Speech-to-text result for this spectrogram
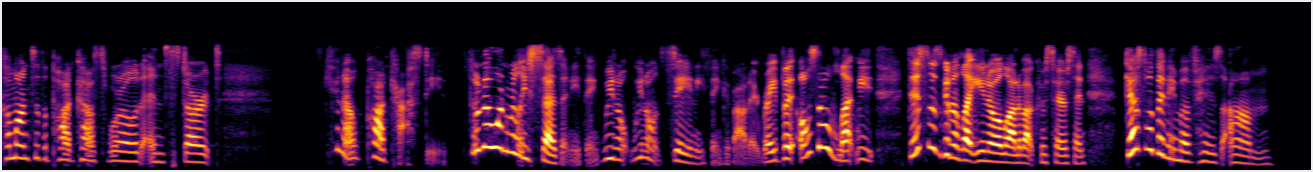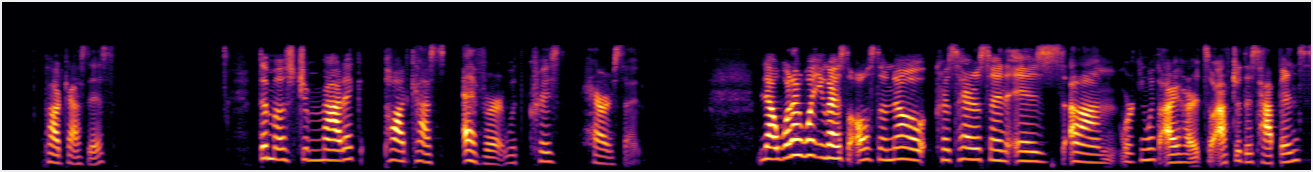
come onto the podcast world and start, you know, podcasting. So no one really says anything. We don't we don't say anything about it, right? But also let me this is gonna let you know a lot about Chris Harrison. Guess what the name of his um podcast is? The most dramatic podcast ever with Chris Harrison. Now, what I want you guys to also know, Chris Harrison is um, working with iHeart. So after this happens,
